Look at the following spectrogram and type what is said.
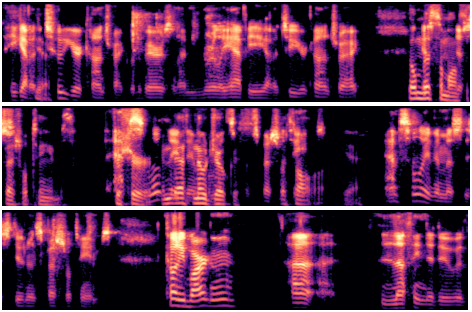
he got a Yeah. two-year contract with the Bears, and I'm really happy he got a two-year contract. They'll miss him on special teams for sure. And Absolutely, that's no joke. on special That's teams. all. Yeah. Absolutely, they miss this dude in special teams. Cody Barton, uh, nothing to do with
